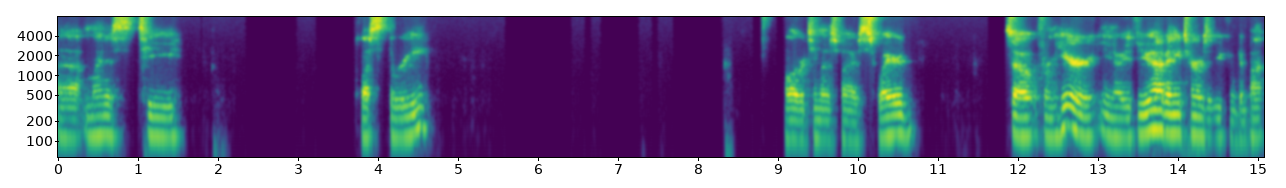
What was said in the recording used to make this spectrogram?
uh, minus t plus three all over t minus five squared. So from here, you know, if you have any terms that you can combi-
